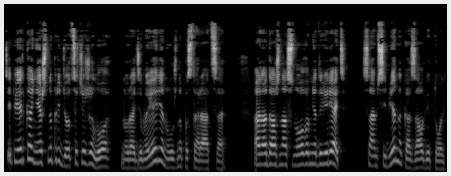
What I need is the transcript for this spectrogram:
Теперь, конечно, придется тяжело, но ради Мэри нужно постараться. Она должна снова мне доверять. Сам себе наказал Витольд.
